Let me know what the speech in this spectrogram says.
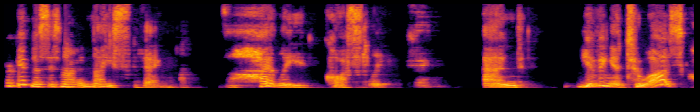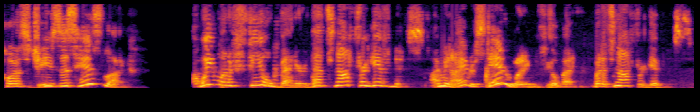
Forgiveness is not a nice thing, it's a highly costly thing. And giving it to us cost Jesus his life. We want to feel better. That's not forgiveness. I mean, I understand wanting to feel better, but it's not forgiveness.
